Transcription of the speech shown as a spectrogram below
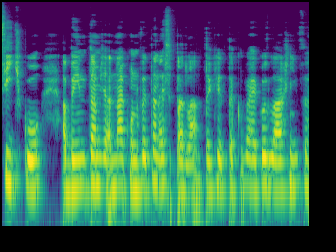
síťku, aby jim tam žádná konfeta nespadla. Takže takové jako zvláštní, co,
